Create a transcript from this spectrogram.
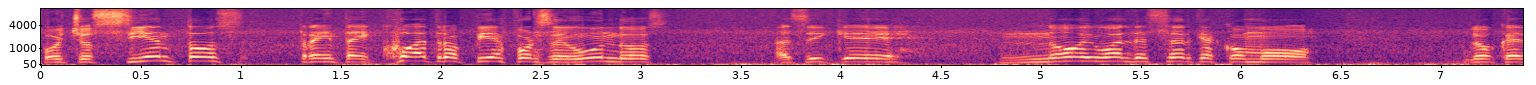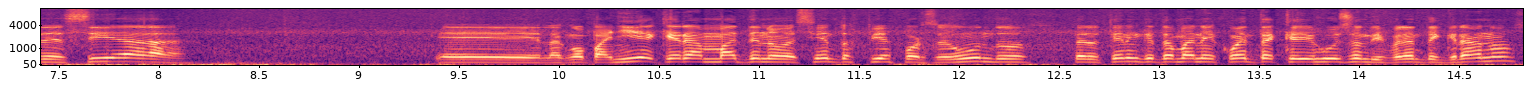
...834 pies por segundo... ...así que... ...no igual de cerca como... ...lo que decía... Eh, la compañía que eran más de 900 pies por segundo. Pero tienen que tomar en cuenta que ellos usan diferentes granos.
